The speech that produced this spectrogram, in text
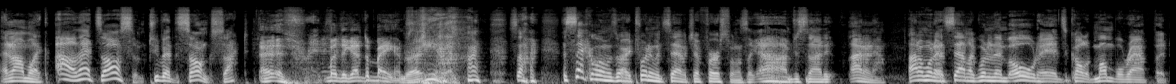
And I'm like, oh, that's awesome. Too bad the song sucked. Uh, but they got the band, right? Yeah. Sorry. The second one was all right. 21 Savage, that first one. I was like, ah, I'm just not, I don't know. I don't want to sound like one of them old heads and call it mumble rap, but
